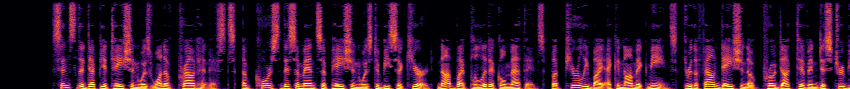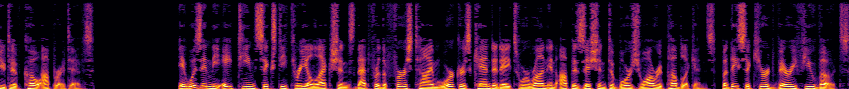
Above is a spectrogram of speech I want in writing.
Since the deputation was one of Proudhonists, of course this emancipation was to be secured, not by political methods, but purely by economic means, through the foundation of productive and distributive co-operatives. It was in the 1863 elections that for the first time workers' candidates were run in opposition to bourgeois Republicans, but they secured very few votes.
